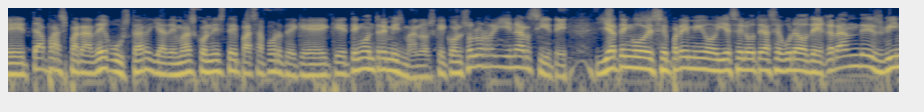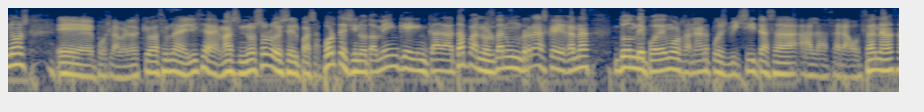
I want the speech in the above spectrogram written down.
eh, tapas para degustar y además con este pasaporte que, que tengo entre mis manos, que con solo rellenar 7 ya tengo ese premio y ese lote asegurado de grandes vinos, eh, pues la verdad es que va a ser una delicia. Además, no solo es el pasaporte, sino también que en cada etapa nos dan un rasca y gana donde podemos ganar pues visitas a, la Zaragozana,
